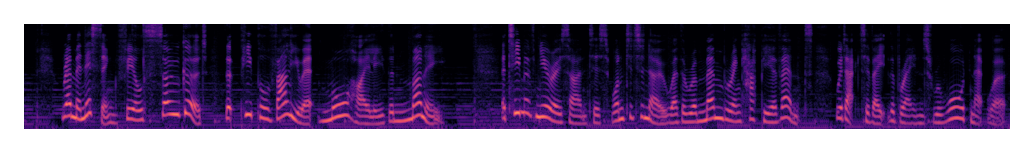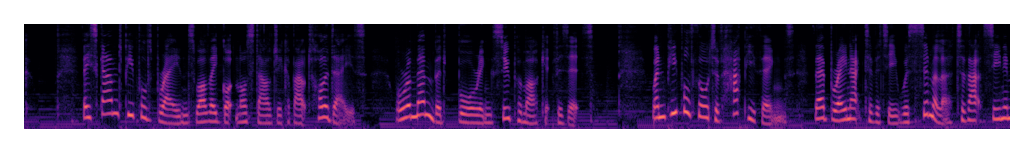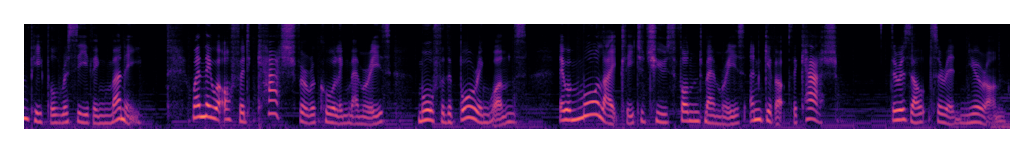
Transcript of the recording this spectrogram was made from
Reminiscing feels so good that people value it more highly than money. A team of neuroscientists wanted to know whether remembering happy events would activate the brain's reward network. They scanned people's brains while they got nostalgic about holidays or remembered boring supermarket visits. When people thought of happy things, their brain activity was similar to that seen in people receiving money. When they were offered cash for recalling memories, more for the boring ones, they were more likely to choose fond memories and give up the cash. The results are in Neuron.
